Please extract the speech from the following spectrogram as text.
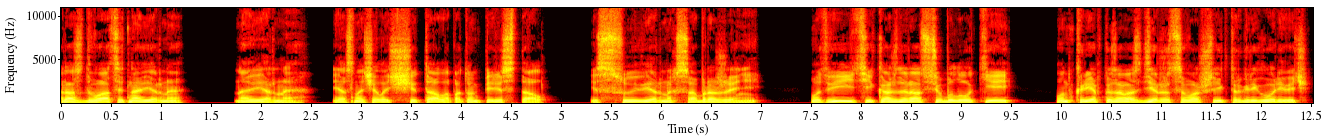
Раз двадцать, наверное». «Наверное. Я сначала считал, а потом перестал. Из суеверных соображений. Вот видите, каждый раз все было окей. Он крепко за вас держится, ваш Виктор Григорьевич.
